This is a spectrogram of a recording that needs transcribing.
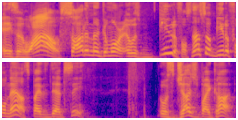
and he says, Wow, Sodom and Gomorrah. It was beautiful. It's not so beautiful now, it's by the Dead Sea. It was judged by God.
